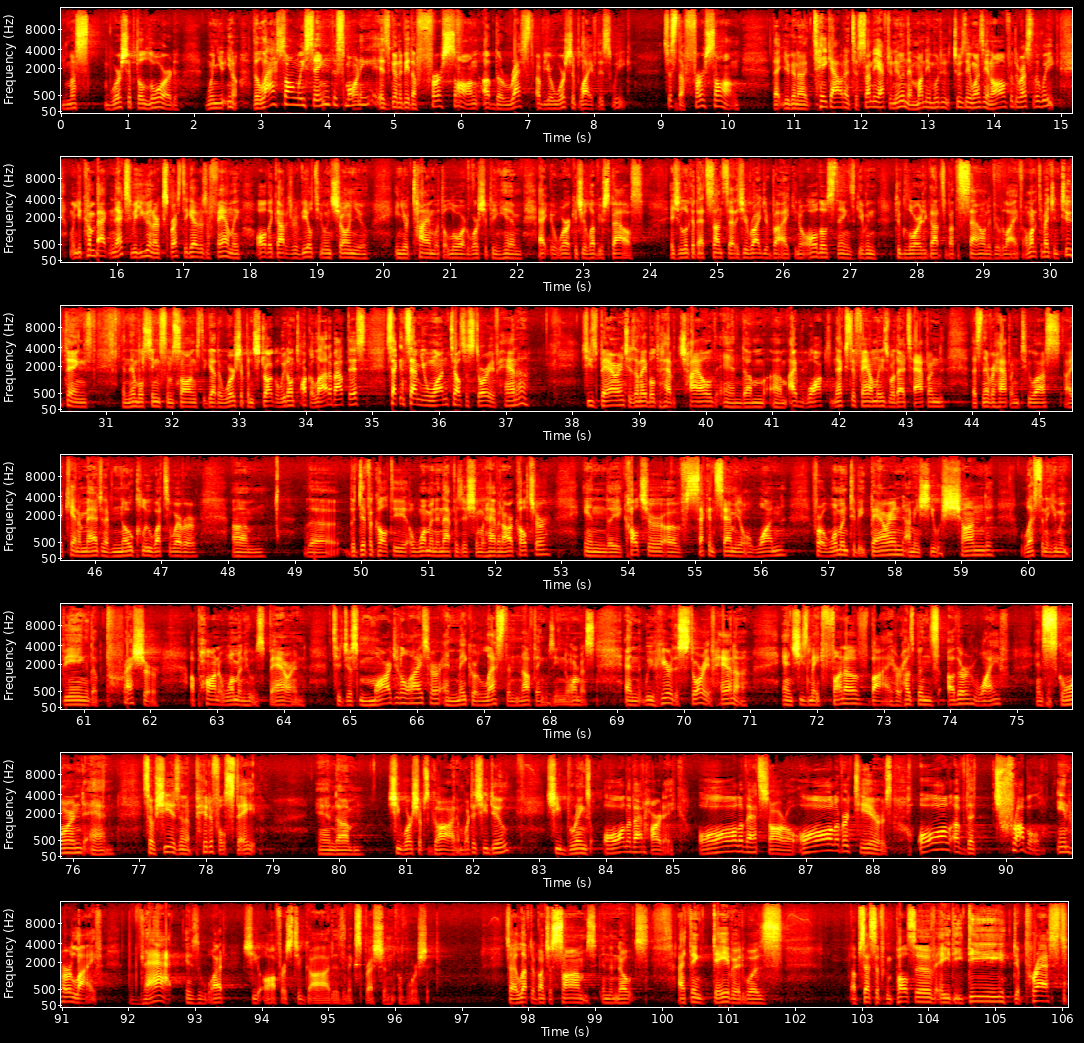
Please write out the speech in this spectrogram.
You must worship the Lord when you, you know, the last song we sing this morning is going to be the first song of the rest of your worship life this week. It's just the first song that you're going to take out into Sunday afternoon, then Monday, Tuesday, Wednesday, and all for the rest of the week. When you come back next week, you're going to express together as a family all that God has revealed to you and shown you in your time with the Lord, worshiping Him at your work as you love your spouse, as you look at that sunset, as you ride your bike, you know, all those things given to glory to God. It's about the sound of your life. I wanted to mention two things, and then we'll sing some songs together worship and struggle. We don't talk a lot about this. 2 Samuel 1 tells the story of Hannah. She's barren, she's unable to have a child, and um, um, I've walked next to families where that's happened. That's never happened to us. I can't imagine, I have no clue whatsoever. Um, the, the difficulty a woman in that position would have in our culture in the culture of 2 Samuel 1 for a woman to be barren. I mean, she was shunned, less than a human being. The pressure upon a woman who was barren to just marginalize her and make her less than nothing was enormous. And we hear the story of Hannah, and she's made fun of by her husband's other wife and scorned. And so she is in a pitiful state. And um, she worships God. And what does she do? she brings all of that heartache, all of that sorrow, all of her tears, all of the trouble in her life. That is what she offers to God as an expression of worship. So I left a bunch of Psalms in the notes. I think David was obsessive compulsive, ADD, depressed.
